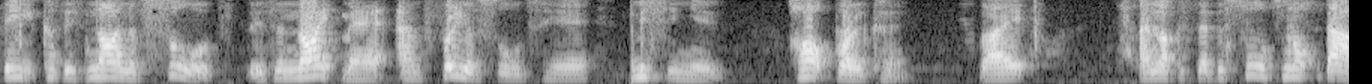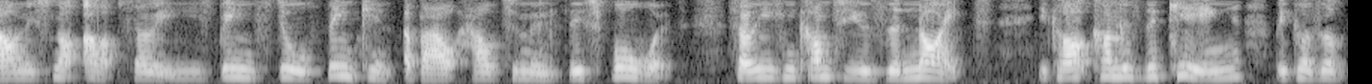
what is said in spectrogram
because it's nine of swords. There's a nightmare and three of swords here, missing you, heartbroken, right? And like I said, the sword's not down, it's not up. So he's been still thinking about how to move this forward. So he can come to you as the knight. He can't come as the king because of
